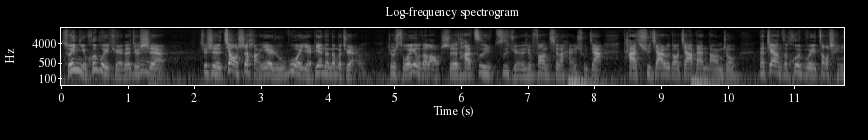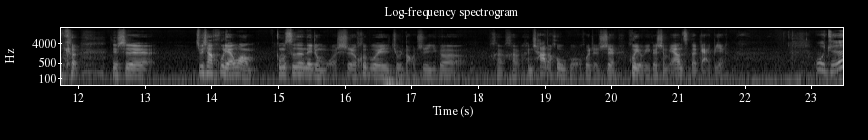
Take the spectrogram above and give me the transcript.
所以你会不会觉得就是就是教师行业如果也变得那么卷了，就是所有的老师他自自觉的就放弃了寒暑假，他去加入到加班当中，那这样子会不会造成一个就是就像互联网公司的那种模式，会不会就是导致一个很很很差的后果，或者是会有一个什么样子的改变？我觉得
